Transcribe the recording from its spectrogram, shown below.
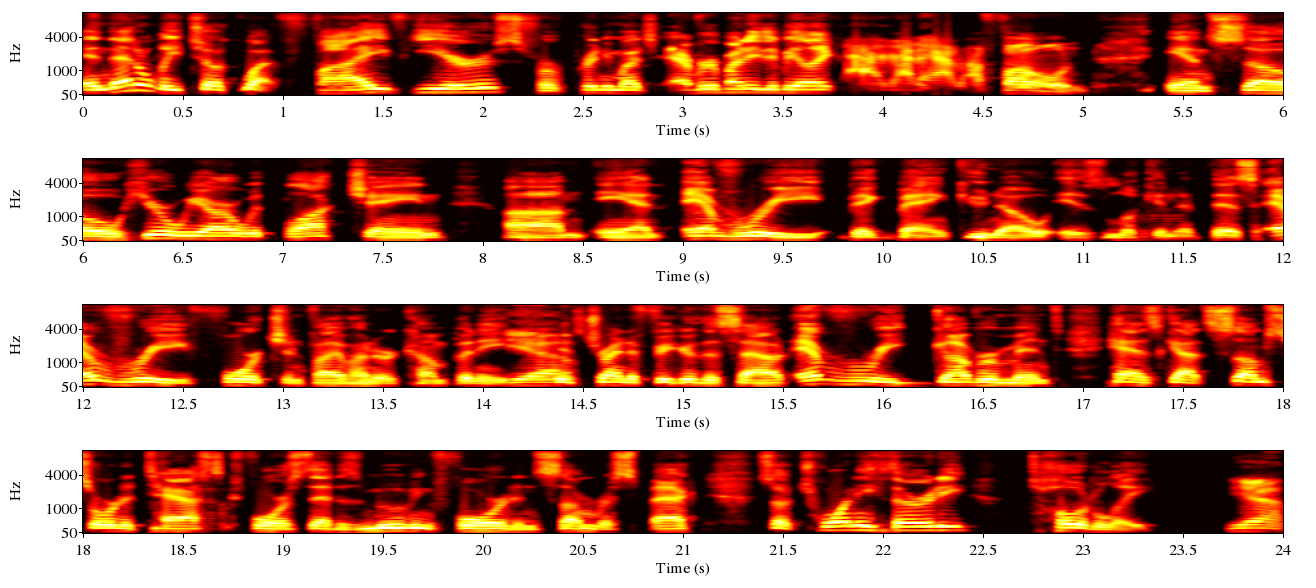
and that only took what five years for pretty much everybody to be like i gotta have a phone and so here we are with blockchain um, and every big bank, you know, is looking at this. Every Fortune 500 company Yeah. is trying to figure this out. Every government has got some sort of task force that is moving forward in some respect. So 2030, totally. Yeah.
